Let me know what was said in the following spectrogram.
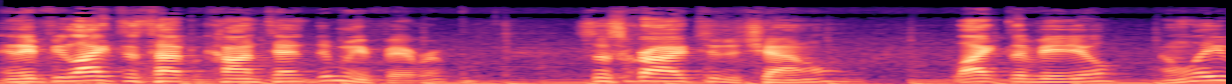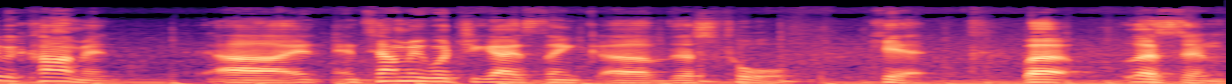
And if you like this type of content, do me a favor. Subscribe to the channel, like the video, and leave a comment. Uh, and, and, tell me what you guys think of this tool kit. But listen,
